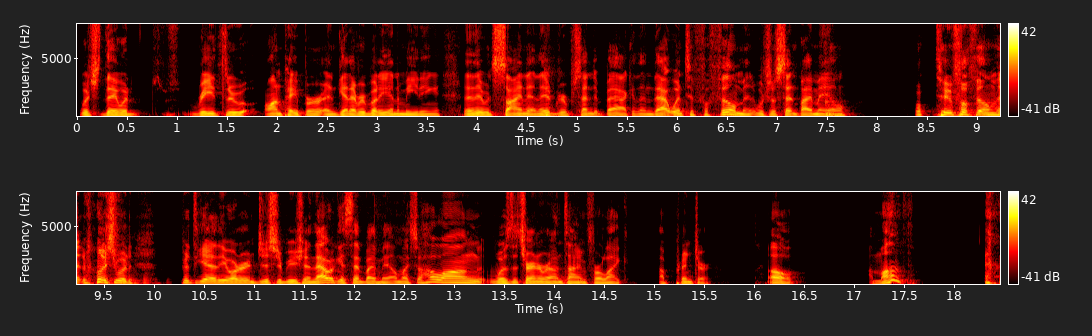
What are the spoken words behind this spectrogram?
which they would read through on paper and get everybody in a meeting. And then they would sign it and they'd send it back, and then that went to fulfillment, which was sent by mail to fulfillment, which would put together the order and distribution. And that would get sent by mail. I'm like, so how long was the turnaround time for like a printer? Oh, a month.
